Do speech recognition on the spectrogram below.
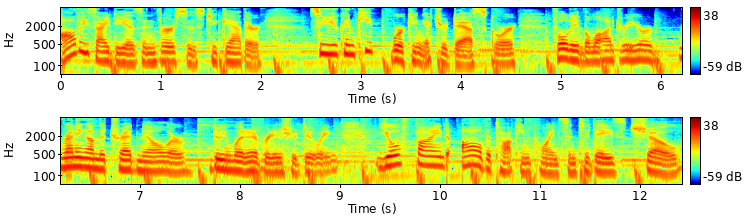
all these ideas and verses together so you can keep working at your desk or folding the laundry or running on the treadmill or doing whatever it is you're doing. You'll find all the talking points in today's show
